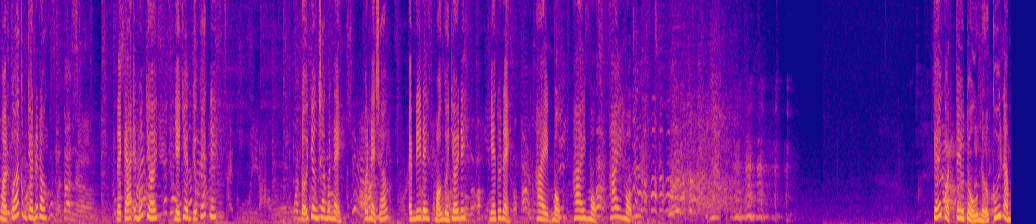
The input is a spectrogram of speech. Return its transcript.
Mệt quá không chơi nữa đâu. Đại ca, em muốn chơi. Vậy cho em kiểu khác đi. Đổi chân sang bên này. Bên này sao? Em đi đi, Mọi người chơi đi. Nghe tôi nè. Hai, một Hai một Hai, một. Kế hoạch tiêu thụ nửa cuối năm.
